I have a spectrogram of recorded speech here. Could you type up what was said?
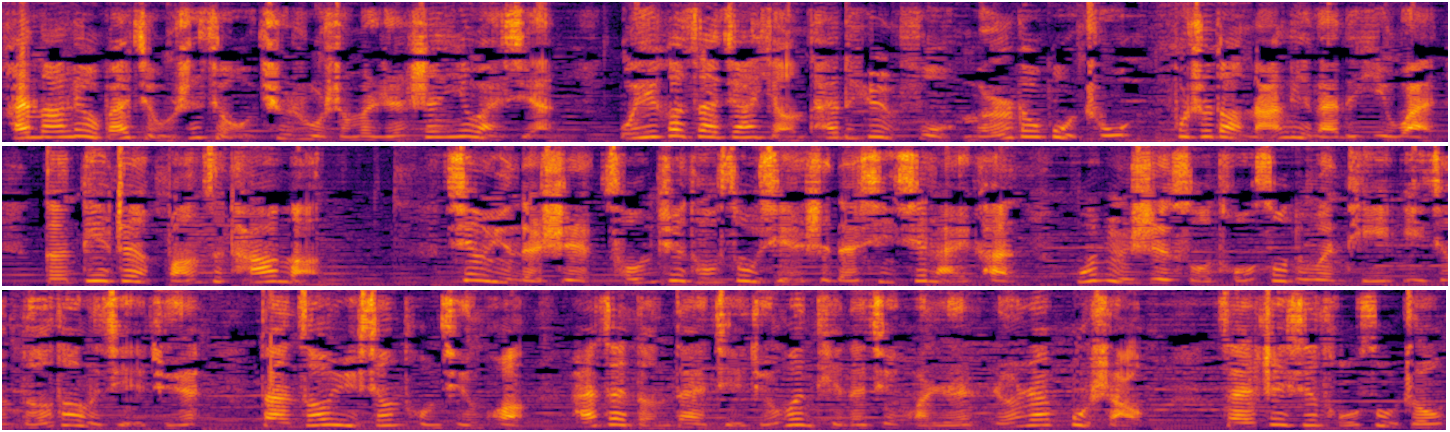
还拿六百九十九去入什么人身意外险？我一个在家养胎的孕妇，门儿都不出，不知道哪里来的意外，等地震房子塌吗？幸运的是，从据投诉显示的信息来看，吴女士所投诉的问题已经得到了解决，但遭遇相同情况还在等待解决问题的借款人仍然不少。在这些投诉中，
